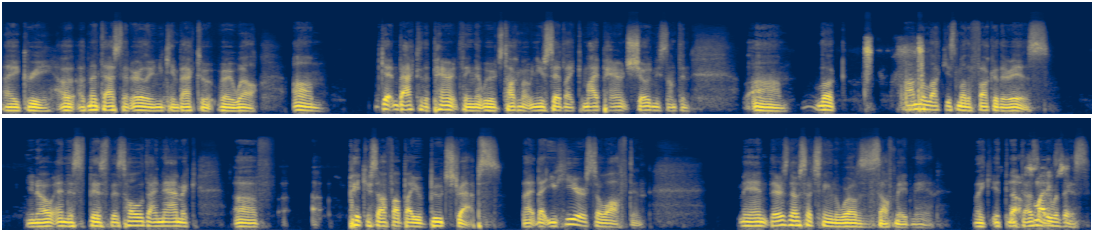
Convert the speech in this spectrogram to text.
I agree. I, I, meant to ask that earlier, and you came back to it very well. Um, getting back to the parent thing that we were just talking about when you said like my parents showed me something. Um, look, I'm the luckiest motherfucker there is. You know, and this this this whole dynamic of uh, pick yourself up by your bootstraps that that you hear so often. Man, there's no such thing in the world as a self-made man. Like it, no, it doesn't somebody exist. was there.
